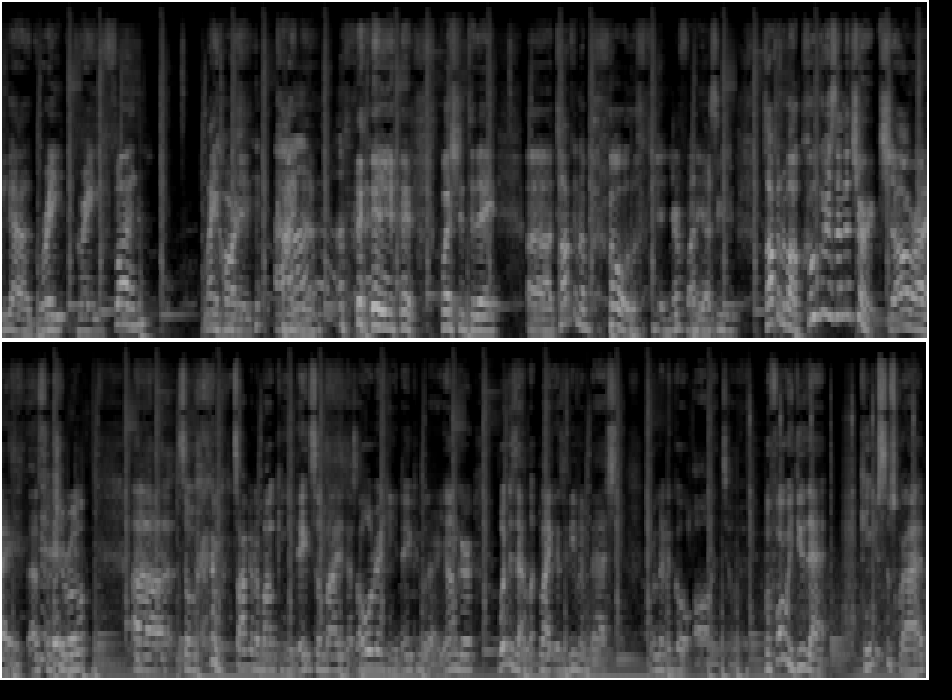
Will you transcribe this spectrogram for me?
we got a great, great, fun, lighthearted, kinda Ah. question today. Uh, talking about, oh, you're funny. I see you talking about cougars in the church. All right, that's what you wrote. Uh, so we're talking about can you date somebody that's older? Can you date people that are younger? What does that look like? Is it even best? We're gonna go all into it. Before we do that, can you subscribe?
